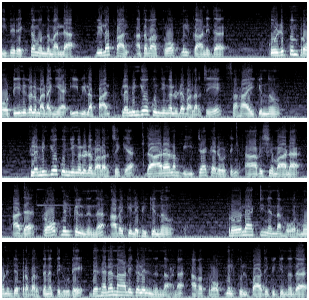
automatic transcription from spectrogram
ഇത് രക്തമൊന്നുമല്ല വിളപ്പാൽ അഥവാ ക്രോപ്പ് മിൽക്കാണിത്. കൊഴുപ്പും പ്രോട്ടീനുകളും അടങ്ങിയ ഈ വിളപ്പാൽ ഫ്ലെമിംഗോ കുഞ്ഞുങ്ങളുടെ വളർച്ചയെ സഹായിക്കുന്നു. ഫ്ലെമിംഗോ കുഞ്ഞുങ്ങളുടെ വളർച്ചയ്ക്ക് ധാരാളം ബീറ്റ കരോട്ടിൻ ആവശ്യമാണ്. അത് ക്രോപ്പ് മിൽക്കിൽ നിന്ന് അവയ്ക്ക് ലഭിക്കുന്നു. പ്രോലാക്റ്റിൻ എന്ന ഹോർമോണിന്റെ പ്രവർത്തനത്തിലൂടെ ദഹനനാളികളിൽ നിന്നാണ് അവ ക്രോപ്പ് മിൽക്ക് ഉൽപ്പാദിപ്പിക്കുന്നത്.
